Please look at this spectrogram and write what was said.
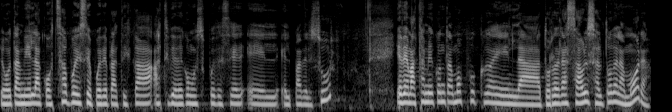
Luego también en la costa pues se puede practicar actividades como puede ser el, el paddle surf. Y además también contamos pues, en la Torre de la Sao el Salto de la Mora,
